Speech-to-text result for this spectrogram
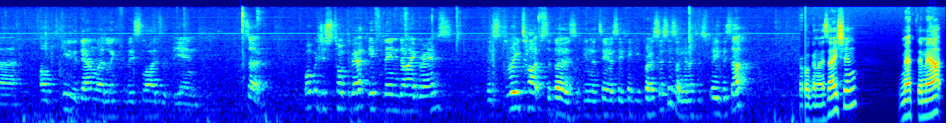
Uh, I'll give you the download link for these slides at the end. So, what we just talked about, if-then diagrams, there's three types of those in the TOC thinking processes. I'm going to speed this up. Organisation, you map them out,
